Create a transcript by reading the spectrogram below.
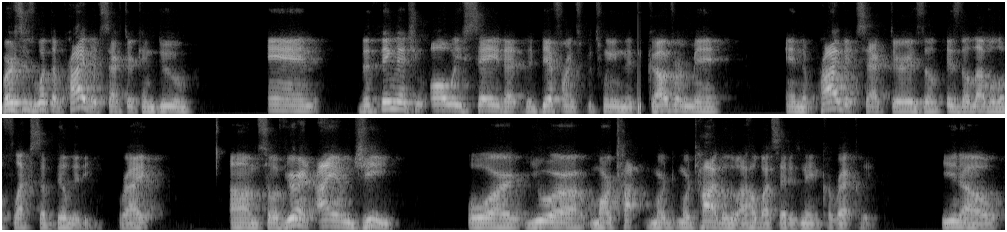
versus what the private sector can do. And the thing that you always say that the difference between the government and the private sector is the, is the level of flexibility, right? Um, so if you're an IMG, or you are Mouratoglou, I hope I said his name correctly. You know,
